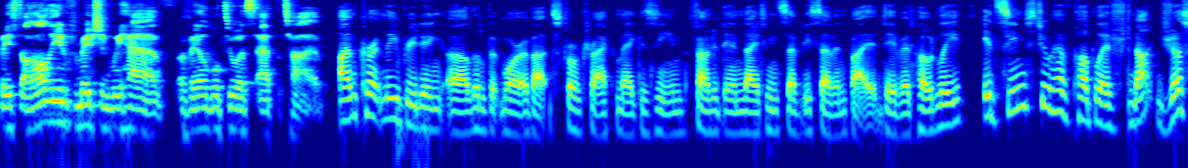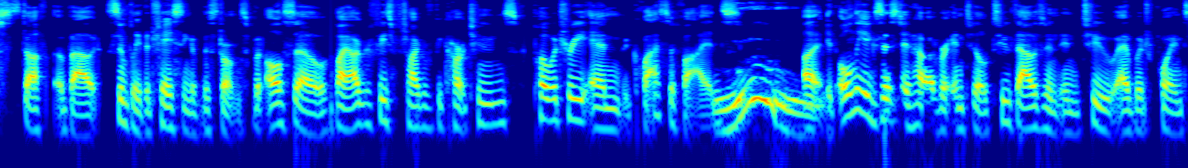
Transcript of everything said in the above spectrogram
based on all the information we have available to us at the time. I'm currently reading a little bit more about Stormtrack magazine, founded in 1977 by David Hoadley. It seems to have published not just stuff about simply the chasing of the storms, but also biographies, photography, cartoons, poetry, and classifieds. Uh, it only existed, however, until 2002, at which point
